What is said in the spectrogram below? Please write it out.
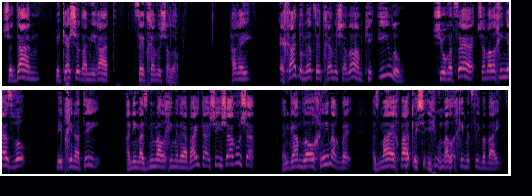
שדן בקשר לאמירת צאתכם לשלום. הרי אחד אומר צאתכם לשלום כאילו שהוא רוצה שהמלאכים יעזבו. מבחינתי, אני מזמין מלאכים אלי הביתה שיישארו שם. הם גם לא אוכלים הרבה, אז מה אכפת לי שיהיו מלאכים אצלי בבית?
